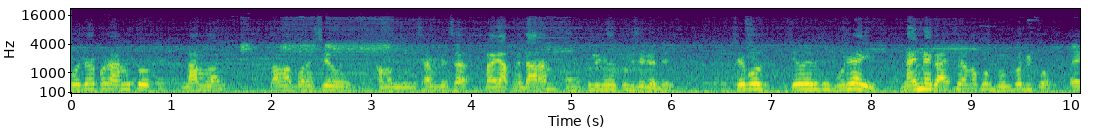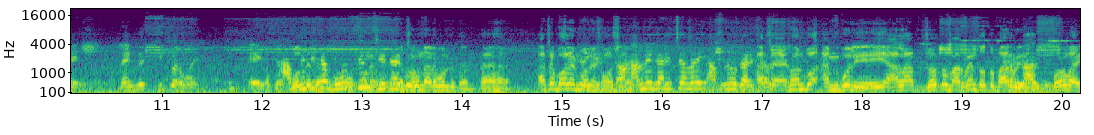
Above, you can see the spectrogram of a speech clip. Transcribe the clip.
পড়ে যাওয়ার পরে আমি তো নামলাম। নামার পরে সেও আমাকে বলছে আমি স্যার ভাই আপনি দাঁড়ান আমি পুলিশ পুলিশের কাছে সে বল সেও এরকম ঘুরে আই নাইমে গাছ তুই আমার কোন ভুল করবি কর? এই ল্যাঙ্গুয়েজ ঠিক করো ভাই। আচ্ছা আপনি বলতে যেটা দেন। বলছেন সেটাই আচ্ছা, বলুন। বলতে দেন। হ্যাঁ হ্যাঁ। আচ্ছা বলেন বলেন সমস্যা আমি গাড়ি চালাই আপনিও গাড়ি আচ্ছা এখন আমি বলি এই আলাপ যত বাড়বেন তত বাড়বে। বাড়বে। বড় ভাই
